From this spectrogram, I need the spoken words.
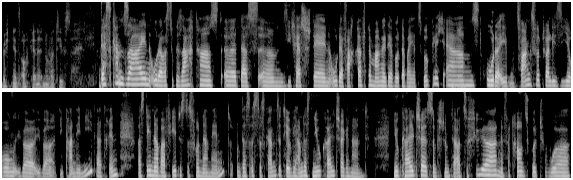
möchten jetzt auch gerne innovativ sein. Das kann sein, oder was du gesagt hast, äh, dass ähm, sie feststellen, oh, der Fachkräftemangel, der wird aber jetzt wirklich mhm. ernst, oder eben Zwangsvirtualisierung über, über die Pandemie da drin. Was denen aber fehlt, ist das Fundament. Und das ist das ganze Thema. Wir haben das New Culture genannt. New Culture ist eine bestimmte Art zu führen, eine Vertrauenskultur,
